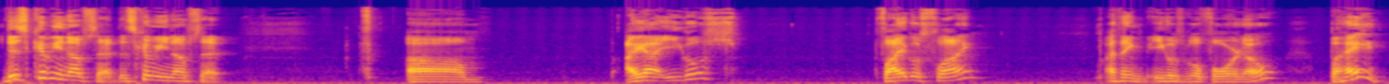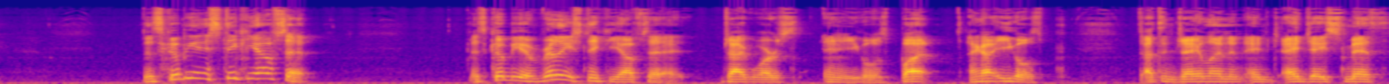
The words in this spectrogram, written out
This could be an upset. This could be an upset. Um, I got Eagles. Fly Eagles fly. I think Eagles will go four zero. Oh. But hey, this could be a sneaky upset. This could be a really sneaky upset. Jaguars and Eagles, but I got Eagles. I think Jalen and, and AJ Smith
